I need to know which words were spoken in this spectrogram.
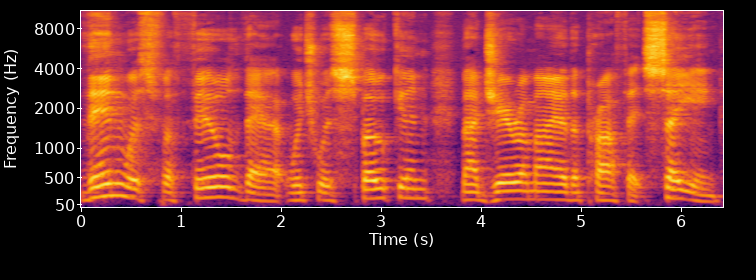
Then was fulfilled that which was spoken by Jeremiah the prophet, saying,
